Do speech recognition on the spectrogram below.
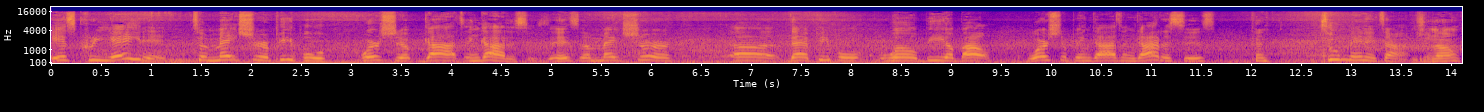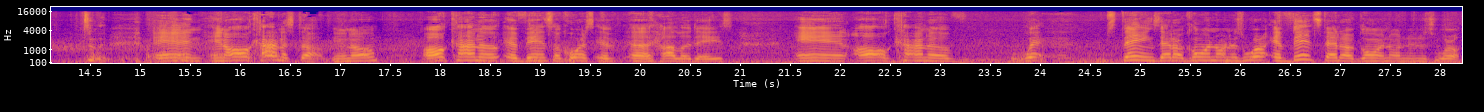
is created to make sure people worship gods and goddesses. It's to make sure uh, that people will be about worshiping gods and goddesses too many times, you know, and and all kind of stuff, you know, all kind of events, of course, uh, holidays, and all kind of things that are going on in this world, events that are going on in this world,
